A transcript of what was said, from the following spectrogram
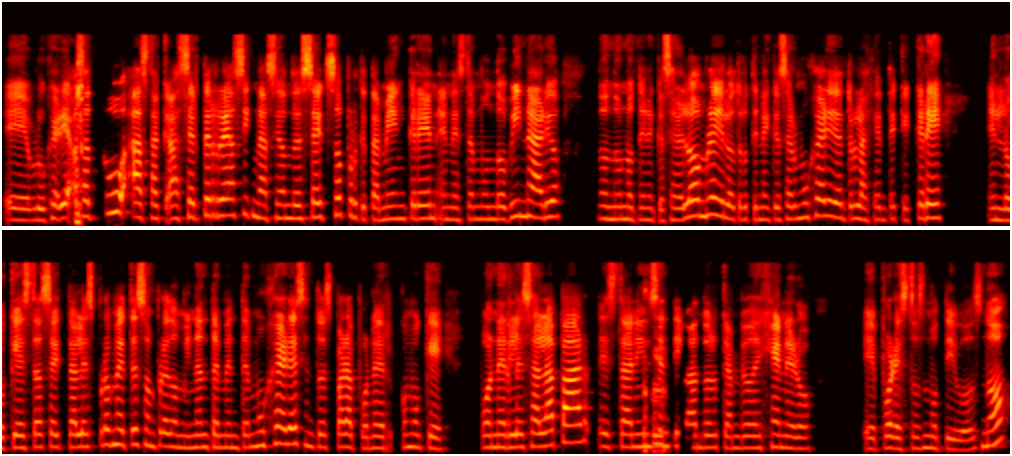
eh, brujería, o sea, tú hasta hacerte reasignación de sexo, porque también creen en este mundo binario donde uno tiene que ser el hombre y el otro tiene que ser mujer, y dentro de la gente que cree en lo que esta secta les promete son predominantemente mujeres, entonces para poner como que ponerles a la par, están incentivando el cambio de género eh, por estos motivos, ¿no?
